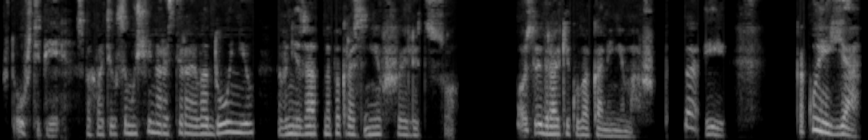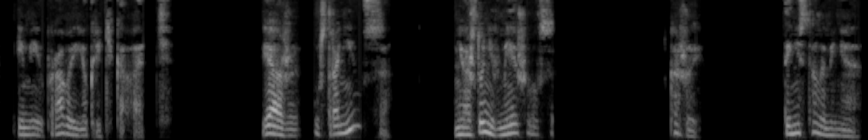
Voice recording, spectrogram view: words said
Что уж теперь, — спохватился мужчина, растирая ладонью внезапно покрасневшее лицо. После драки кулаками не машут. Да, и какое я имею право ее критиковать? Я же устранился, ни во что не вмешивался. Скажи, ты не стала меня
